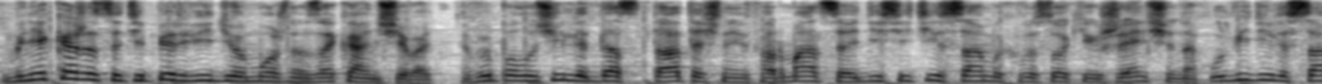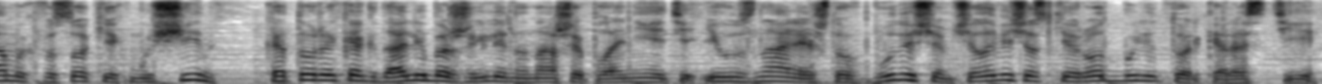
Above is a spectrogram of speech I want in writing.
Мне кажется, теперь видео можно заканчивать. Вы получили достаточно информации о 10 самых высоких женщинах, увидели самых высоких мужчин, которые когда-либо жили на нашей планете и узнали, что в будущем человеческий род будет только расти.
